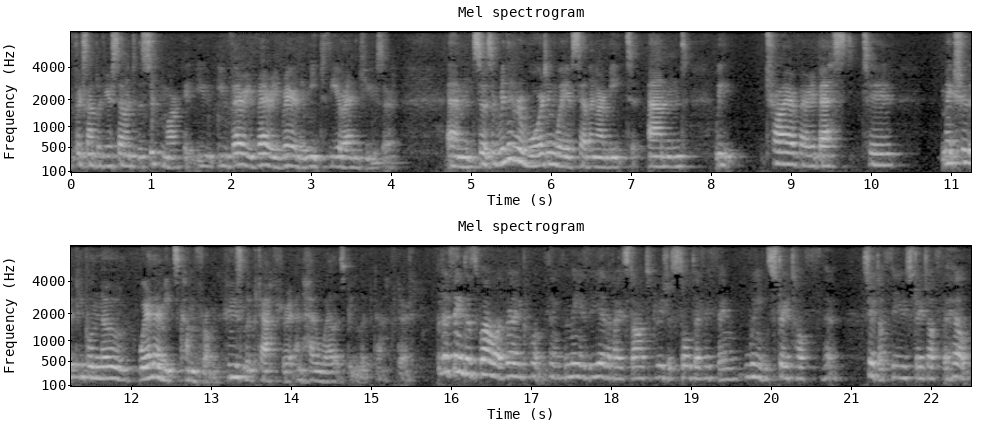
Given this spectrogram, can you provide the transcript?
For example, if you're selling to the supermarket, you, you very, very rarely meet the your end user. Um, so it's a really rewarding way of selling our meat, and we try our very best to make sure that people know where their meats come from, who's looked after it, and how well it's been looked after. But I think as well, a very important thing for me is the year that I started, we just sold everything weaned straight off the straight off the ewe, straight off the hill,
